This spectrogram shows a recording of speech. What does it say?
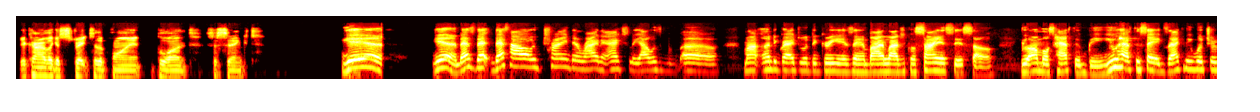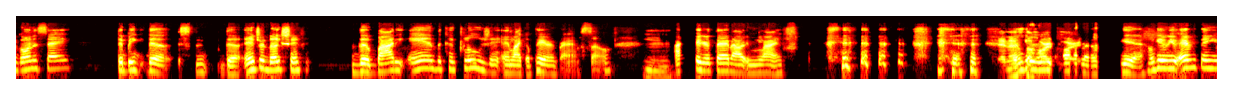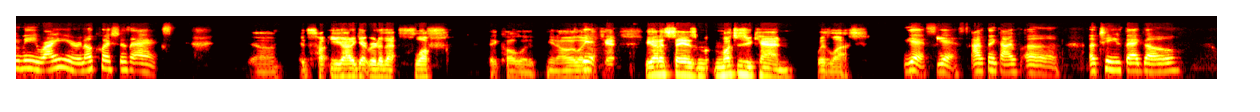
you're kind of like a straight to the point, blunt, succinct. Yeah. Yeah, that's that that's how I'm trained in writing actually. I was uh my undergraduate degree is in biological sciences, so you almost have to be. You have to say exactly what you're going to say. The big the the introduction, the body, and the conclusion in like a paragraph. So mm. I figured that out in life. and that's the hard part. Of, yeah, I'm giving you everything you need right here. No questions asked. Yeah, it's you got to get rid of that fluff they call it. You know, like yeah. you can't. You got to say as much as you can with less. Yes, yes. I think I've uh, achieved that goal,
